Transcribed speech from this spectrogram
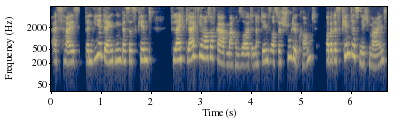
Das heißt, wenn wir denken, dass das Kind vielleicht gleich die Hausaufgaben machen sollte, nachdem es aus der Schule kommt, aber das Kind es nicht meint,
